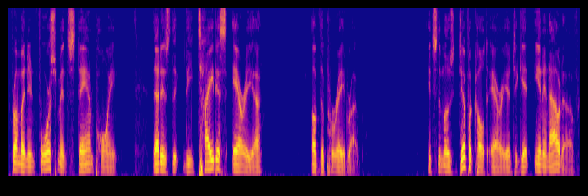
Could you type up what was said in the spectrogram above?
from an enforcement standpoint, that is the, the tightest area of the parade route. It's the most difficult area to get in and out of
